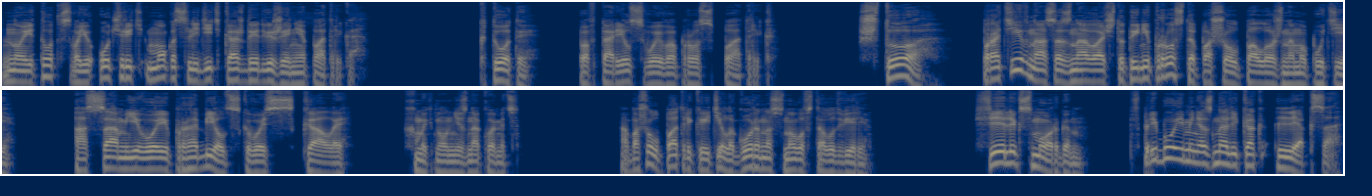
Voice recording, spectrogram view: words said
Но и тот, в свою очередь, мог отследить каждое движение Патрика. «Кто ты?» Повторил свой вопрос Патрик. «Что? Противно осознавать, что ты не просто пошел по ложному пути, а сам его и пробил сквозь скалы», — хмыкнул незнакомец. Обошел Патрика, и тело Горана снова встал у двери. «Феликс Морган. В прибое меня знали как Лекса».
